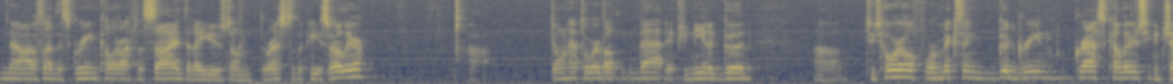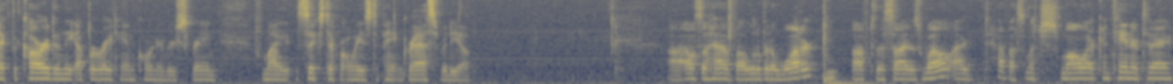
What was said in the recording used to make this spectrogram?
now I also have this green color off the side that I used on the rest of the piece earlier. Uh, don't have to worry about that. If you need a good uh, tutorial for mixing good green grass colors. You can check the card in the upper right hand corner of your screen for my six different ways to paint grass video. I also have a little bit of water off to the side as well. I have a much smaller container today.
